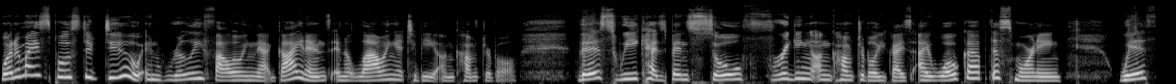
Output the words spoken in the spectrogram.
what am I supposed to do? And really following that guidance and allowing it to be uncomfortable. This week has been so frigging uncomfortable, you guys. I woke up this morning with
